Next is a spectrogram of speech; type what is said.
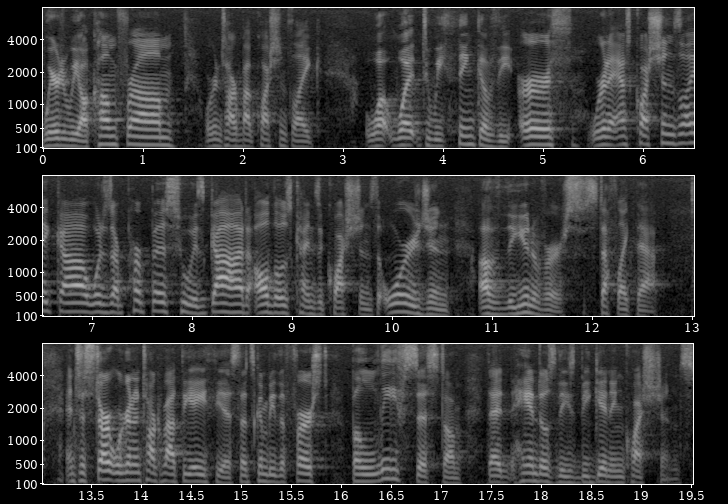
where did we all come from? We're going to talk about questions like what what do we think of the earth? We're going to ask questions like uh, what is our purpose? Who is God? All those kinds of questions. The origin of the universe, stuff like that. And to start, we're going to talk about the atheist. That's going to be the first belief system that handles these beginning questions.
